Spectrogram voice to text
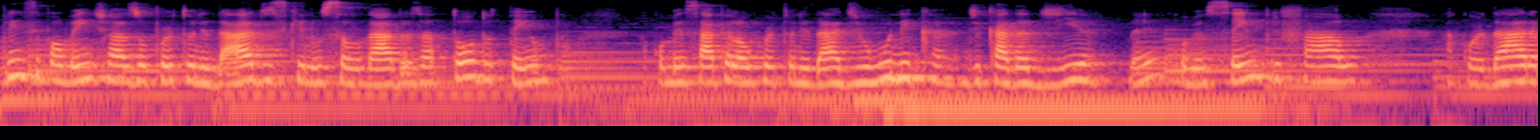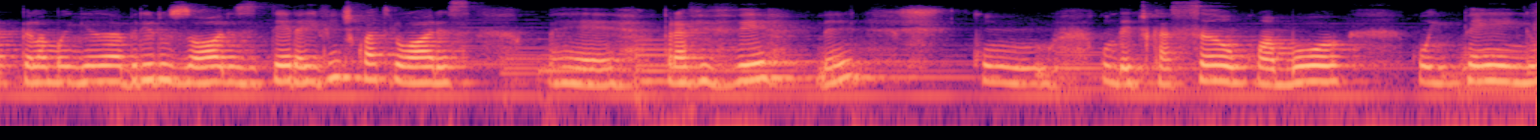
principalmente às oportunidades que nos são dadas a todo tempo, começar pela oportunidade única de cada dia, né? Como eu sempre falo, acordar pela manhã, abrir os olhos e ter aí 24 horas é, para viver, né? Com, com dedicação, com amor, com empenho,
